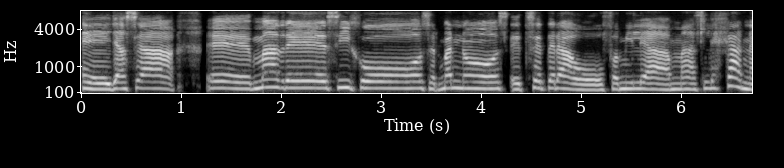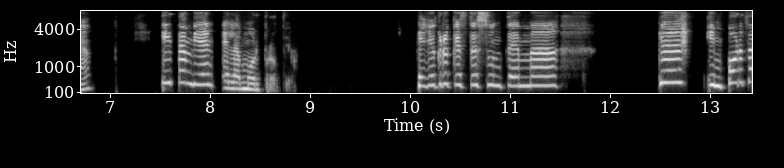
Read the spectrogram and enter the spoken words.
eh, ya sea eh, madres, hijos, hermanos, etcétera, o familia más lejana, y también el amor propio. Que yo creo que este es un tema que importa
